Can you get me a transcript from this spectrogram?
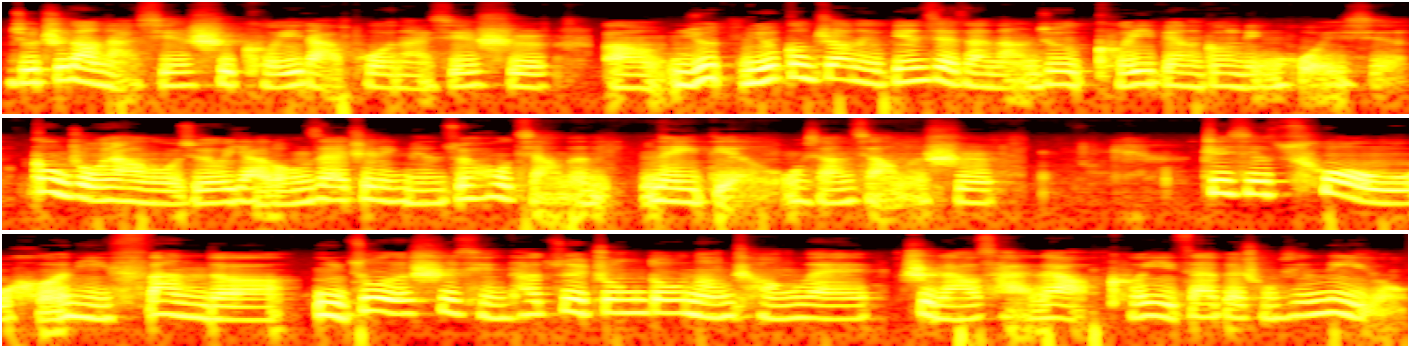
你就知道哪些是可以打破，哪些是嗯，你就你就更知道那个边界在哪，你就可以变得更灵灵活一些。更重要的，我觉得亚龙在这里面最后讲的那一点，我想讲的是，这些错误和你犯的、你做的事情，它最终都能成为治疗材料，可以再被重新利用。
